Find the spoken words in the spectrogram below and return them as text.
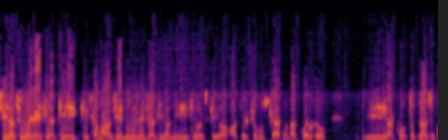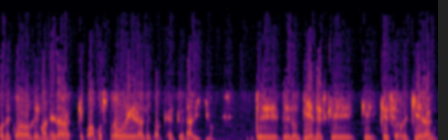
Sí, la sugerencia que, estamos haciendo, yo al señor ministro, es que vamos a tener que buscar un acuerdo eh, a corto plazo con Ecuador de manera que podamos proveer al departamento de Nariño de, de los bienes que, que, que se requieran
